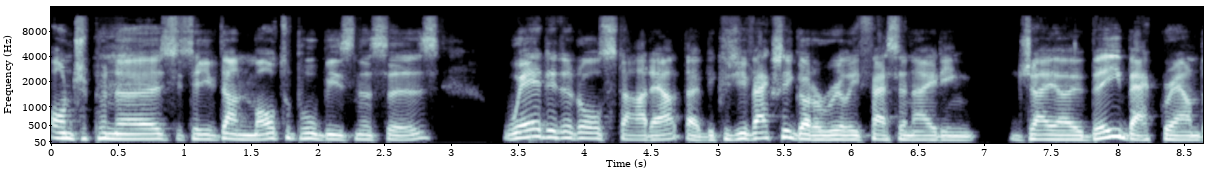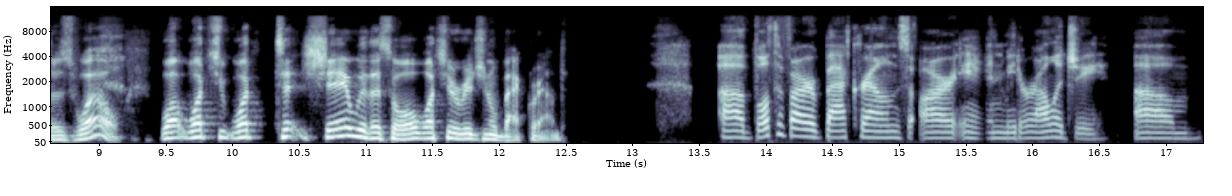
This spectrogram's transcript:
entrepreneurs. So you've done multiple businesses. Where did it all start out though? Because you've actually got a really fascinating job background as well. What what what to share with us all? What's your original background? Uh, both of our backgrounds are in meteorology. Um,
